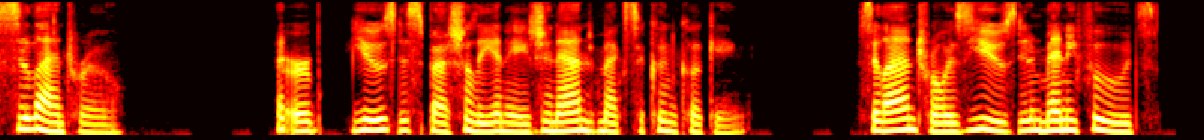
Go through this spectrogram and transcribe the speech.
Cilantro. an herb used especially in Asian and Mexican cooking. Cilantro is used in many foods,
